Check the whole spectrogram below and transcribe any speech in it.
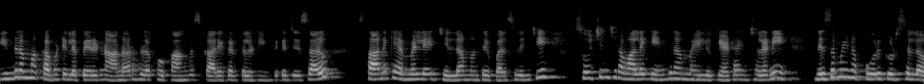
ఇందిరమ్మ కమిటీల పేరున అనర్హులకు కాంగ్రెస్ కార్యకర్తలను ఎంపిక చేశారు. స్థానిక ఎమ్మెల్యే జిల్లా మంత్రి పరిశీలించి సూచించిన వాళ్ళకి ఇందిరమ్మ ఇల్లు కేటాయించాలని నిజమైన పూరి గుడిసెల్లో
